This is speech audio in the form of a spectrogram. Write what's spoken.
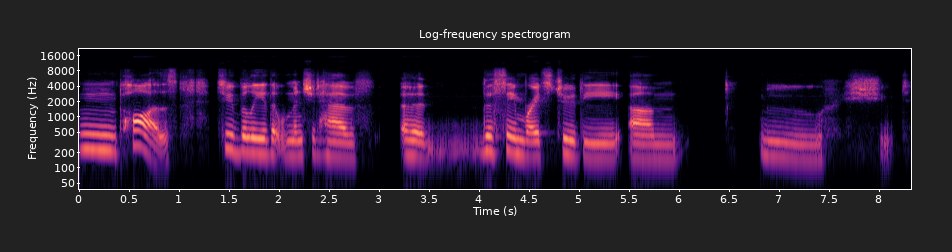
mm, pause to believe that women should have uh, the same rights to the. Um, ooh, shoot.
